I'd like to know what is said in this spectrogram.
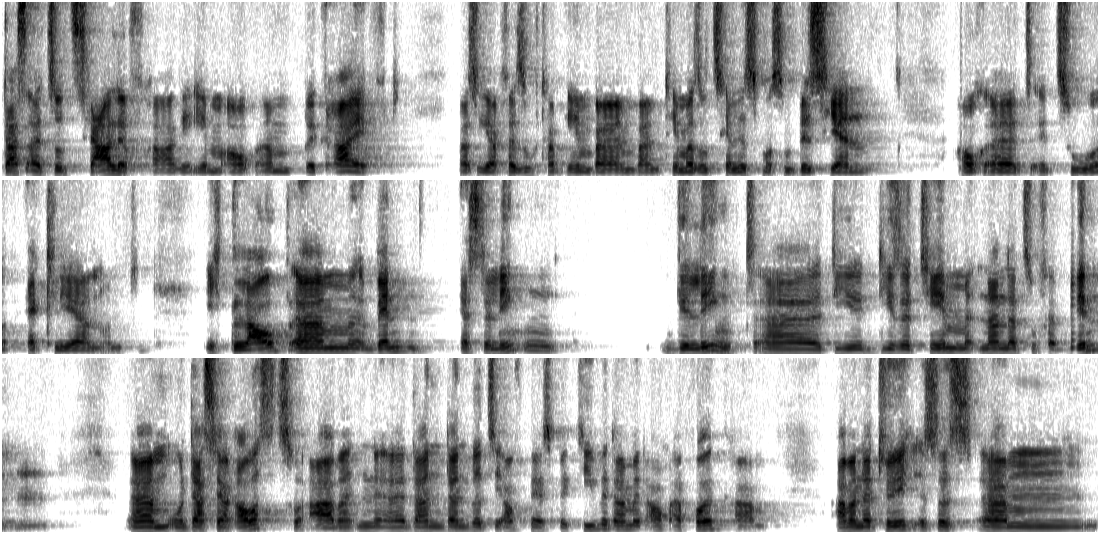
das als soziale Frage eben auch ähm, begreift, was ich ja versucht habe, eben beim, beim Thema Sozialismus ein bisschen auch äh, zu erklären. Und ich glaube, ähm, wenn es der Linken gelingt, äh, die, diese Themen miteinander zu verbinden ähm, und das herauszuarbeiten, äh, dann, dann wird sie auf Perspektive damit auch Erfolg haben. Aber natürlich ist es, ähm,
